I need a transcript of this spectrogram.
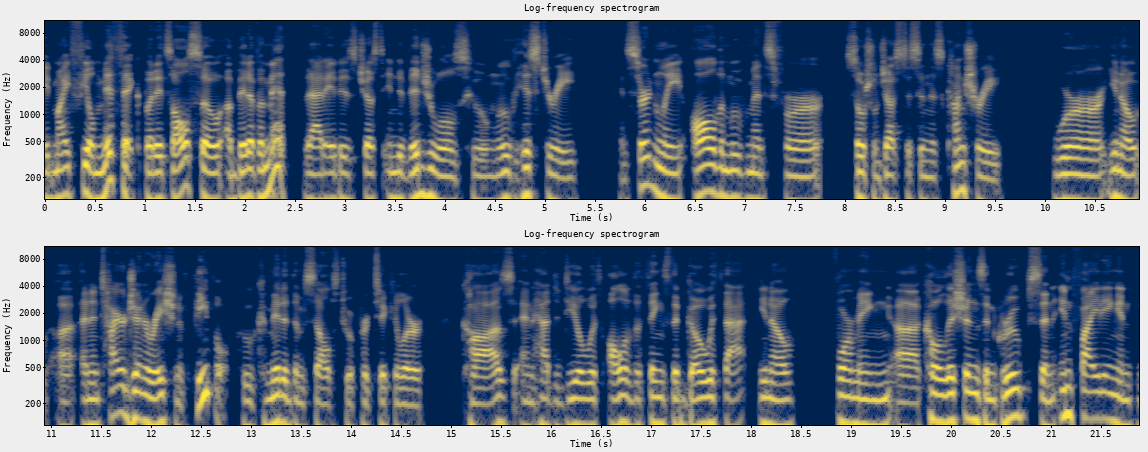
it might feel mythic, but it's also a bit of a myth that it is just individuals who move history. And certainly all the movements for social justice in this country were, you know, uh, an entire generation of people who committed themselves to a particular cause and had to deal with all of the things that go with that, you know, forming uh, coalitions and groups and infighting and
